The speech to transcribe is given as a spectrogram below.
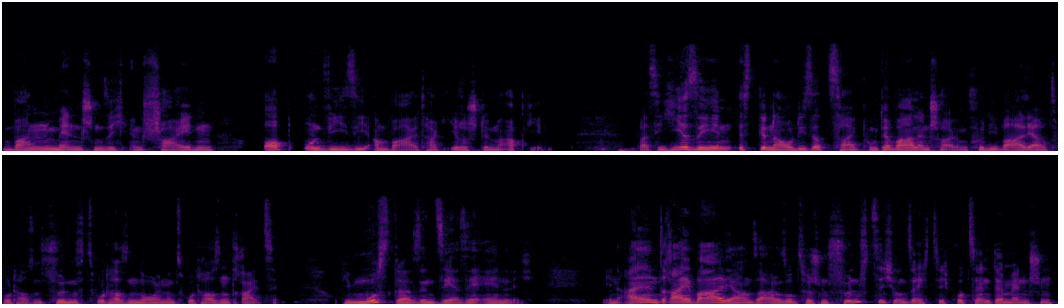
wann Menschen sich entscheiden, ob und wie sie am Wahltag ihre Stimme abgeben. Was Sie hier sehen, ist genau dieser Zeitpunkt der Wahlentscheidung für die Wahljahre 2005, 2009 und 2013. Die Muster sind sehr, sehr ähnlich. In allen drei Wahljahren sagen so zwischen 50 und 60 Prozent der Menschen,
